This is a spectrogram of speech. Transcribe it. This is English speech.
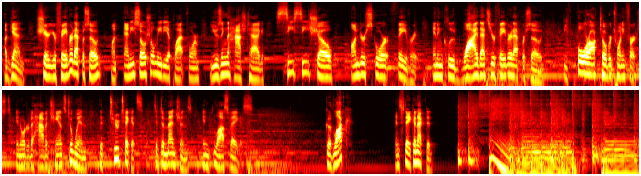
Again, share your favorite episode on any social media platform using the hashtag CCShow underscore favorite and include why that's your favorite episode before October 21st in order to have a chance to win the two tickets to Dimensions in Las Vegas. Good luck and stay connected.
